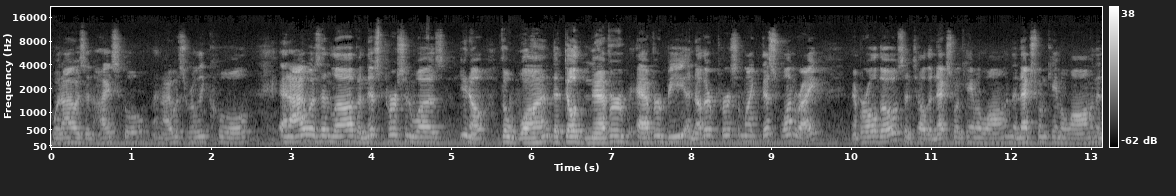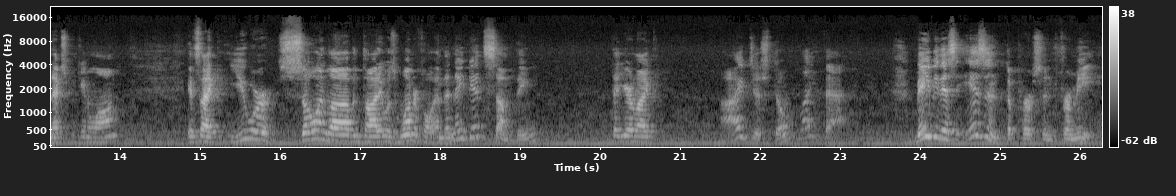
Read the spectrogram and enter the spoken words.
when I was in high school and I was really cool and I was in love and this person was, you know, the one that there'll never ever be another person like this one, right? Remember all those until the next one came along the next one came along and the next one came along? It's like you were so in love and thought it was wonderful and then they did something that you're like, I just don't like that. Maybe this isn't the person for me.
